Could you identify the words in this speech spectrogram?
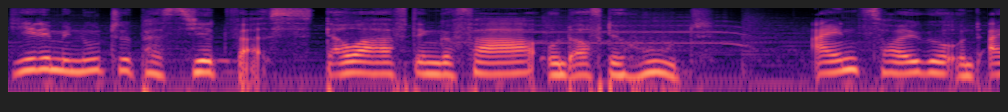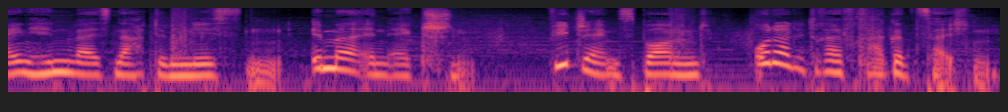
Jede Minute passiert was, dauerhaft in Gefahr und auf der Hut. Ein Zeuge und ein Hinweis nach dem nächsten, immer in Action. Wie James Bond oder die drei Fragezeichen,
